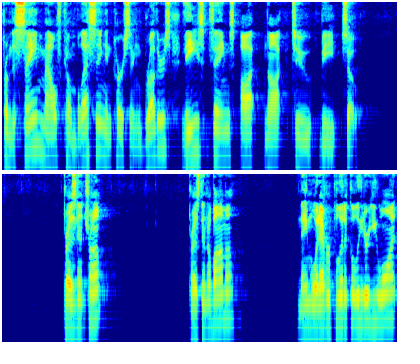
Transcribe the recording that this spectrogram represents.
From the same mouth come blessing and cursing. Brothers, these things ought not to be so. President Trump, President Obama, name whatever political leader you want,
